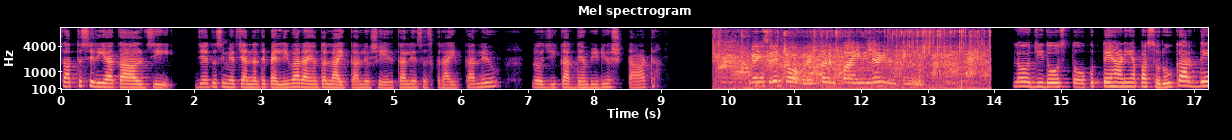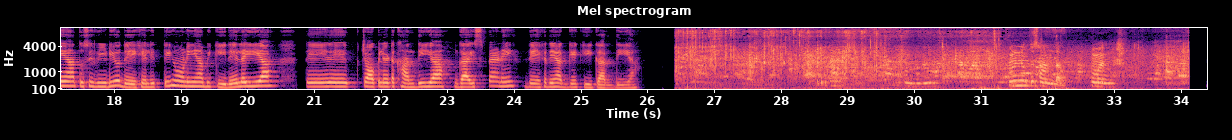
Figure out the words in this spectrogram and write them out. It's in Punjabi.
ਸਤਿ ਸ੍ਰੀ ਅਕਾਲ ਜੀ। ਜੇ ਤੁਸੀਂ ਮੇਰੇ ਚੈਨਲ ਤੇ ਪਹਿਲੀ ਵਾਰ ਆਏ ਹੋ ਤਾਂ ਲਾਈਕ ਕਰ ਲਿਓ ਸ਼ੇਅਰ ਕਰ ਲਿਓ ਸਬਸਕ੍ਰਾਈਬ ਕਰ ਲਿਓ। ਲੋ ਜੀ ਕਰਦੇ ਹਾਂ ਵੀਡੀਓ ਸਟਾਰਟ ਗਾਈਸ ਇਹ ਚਾਕਲੇਟ ਤੁਹਾਡੇ ਪਾਈ ਨੇ ਲਿਆ ਕੇ ਦਿੱਤੀ। ਮੈਨੂੰ ਲੋ ਜੀ ਦੋਸਤੋ ਕੁੱਤੇ ਹਾਣੀ ਆਪਾਂ ਸ਼ੁਰੂ ਕਰਦੇ ਹਾਂ। ਤੁਸੀਂ ਵੀਡੀਓ ਦੇਖ ਹੀ ਲਿੱਤੀ ਹੋਣੀ ਆ ਵੀ ਕਿਹਦੇ ਲਈ ਆ। ਤੇ ਚਾਕਲੇਟ ਖਾਂਦੀ ਆ। ਗਾਈਸ ਭੈਣੇ ਦੇਖਦੇ ਆ ਅੱਗੇ ਕੀ ਕਰਦੀ ਆ। ਮੈਨੂੰ ਪਸੰਦ ਆ। ਮਨ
